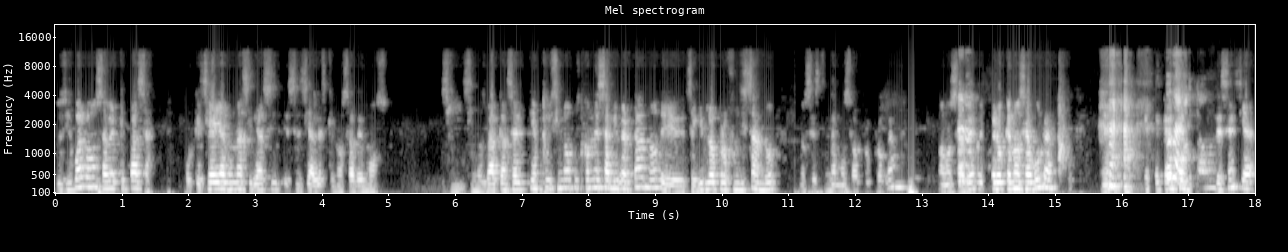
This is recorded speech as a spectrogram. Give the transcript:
pues igual vamos a ver qué pasa, porque si hay algunas ideas esenciales que no sabemos si, si nos va a alcanzar el tiempo y si no, pues con esa libertad, ¿no? De seguirlo profundizando, nos extendemos a otro programa. Vamos a ver, espero que no se aburran. ¿eh? Cansen de la presencia.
